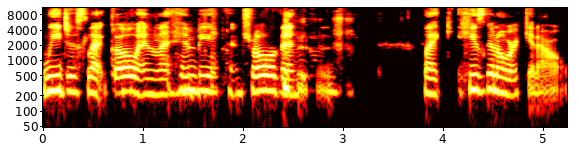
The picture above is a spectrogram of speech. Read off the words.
we just let go and let him be in control then like he's gonna work it out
